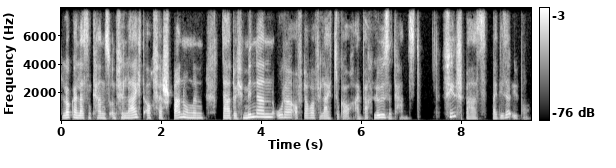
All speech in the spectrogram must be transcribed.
locker lassen kannst und vielleicht auch Verspannungen dadurch mindern oder auf Dauer vielleicht sogar auch einfach lösen kannst. Viel Spaß bei dieser Übung.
